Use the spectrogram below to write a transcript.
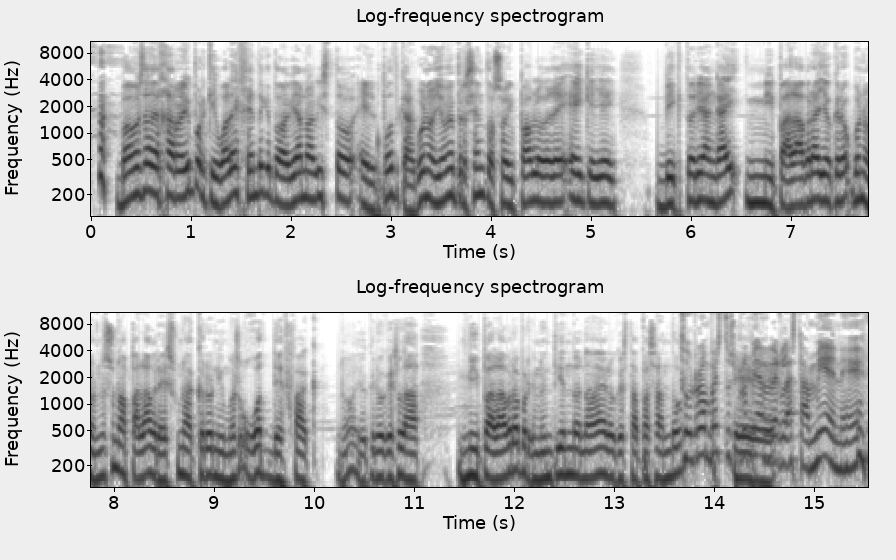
Vamos a dejarlo ahí porque igual hay gente que todavía no ha visto el podcast. Bueno, yo me presento, soy Pablo Vegue, a.k.a. Victorian Guy. Mi palabra, yo creo, bueno, no es una palabra, es un acrónimo, es what the fuck, ¿no? Yo creo que es la mi palabra porque no entiendo nada de lo que está pasando. Tú rompes tus Eh, propias reglas también, ¿eh?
